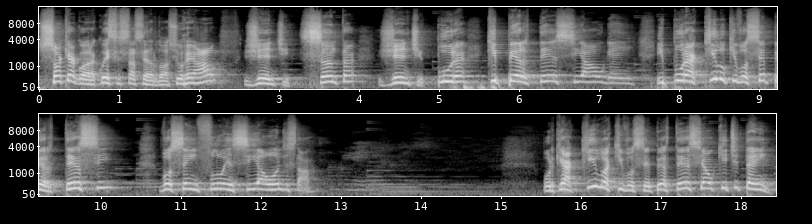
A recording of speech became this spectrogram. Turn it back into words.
Só que agora, com esse sacerdócio real, gente santa, gente pura, que pertence a alguém. E por aquilo que você pertence, você influencia onde está. Porque aquilo a que você pertence é o que te tem.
